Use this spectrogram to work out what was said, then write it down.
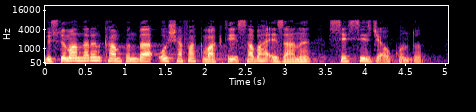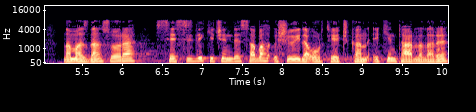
Müslümanların kampında o şafak vakti sabah ezanı sessizce okundu. Namazdan sonra sessizlik içinde sabah ışığıyla ortaya çıkan ekin tarlaları,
